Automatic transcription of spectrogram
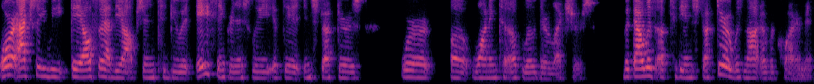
Or actually, we they also had the option to do it asynchronously if the instructors were uh, wanting to upload their lectures. But that was up to the instructor. It was not a requirement.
